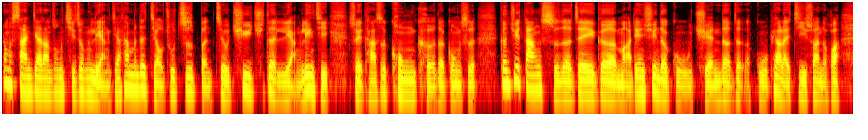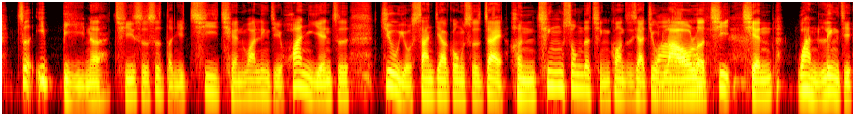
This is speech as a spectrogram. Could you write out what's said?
那么三家当中，其中两家他们的缴出资本只有区区的两令吉，所以它是空壳的公司。根据当时的这个马电讯的股权的这股票来计算的话，这一笔呢其实是等于七千万令吉。换言之，就有三家公司在很轻松的情况之下就捞了七千。万令吉，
